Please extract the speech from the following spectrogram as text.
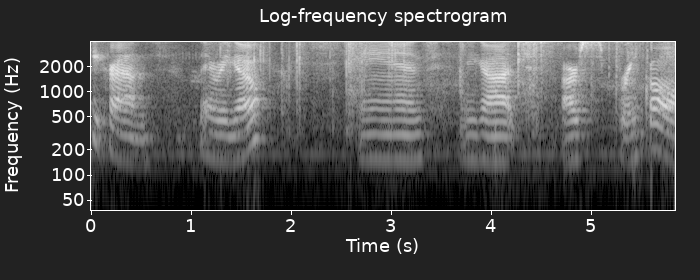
Cookie crumbs. There we go. And we got our sprinkle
